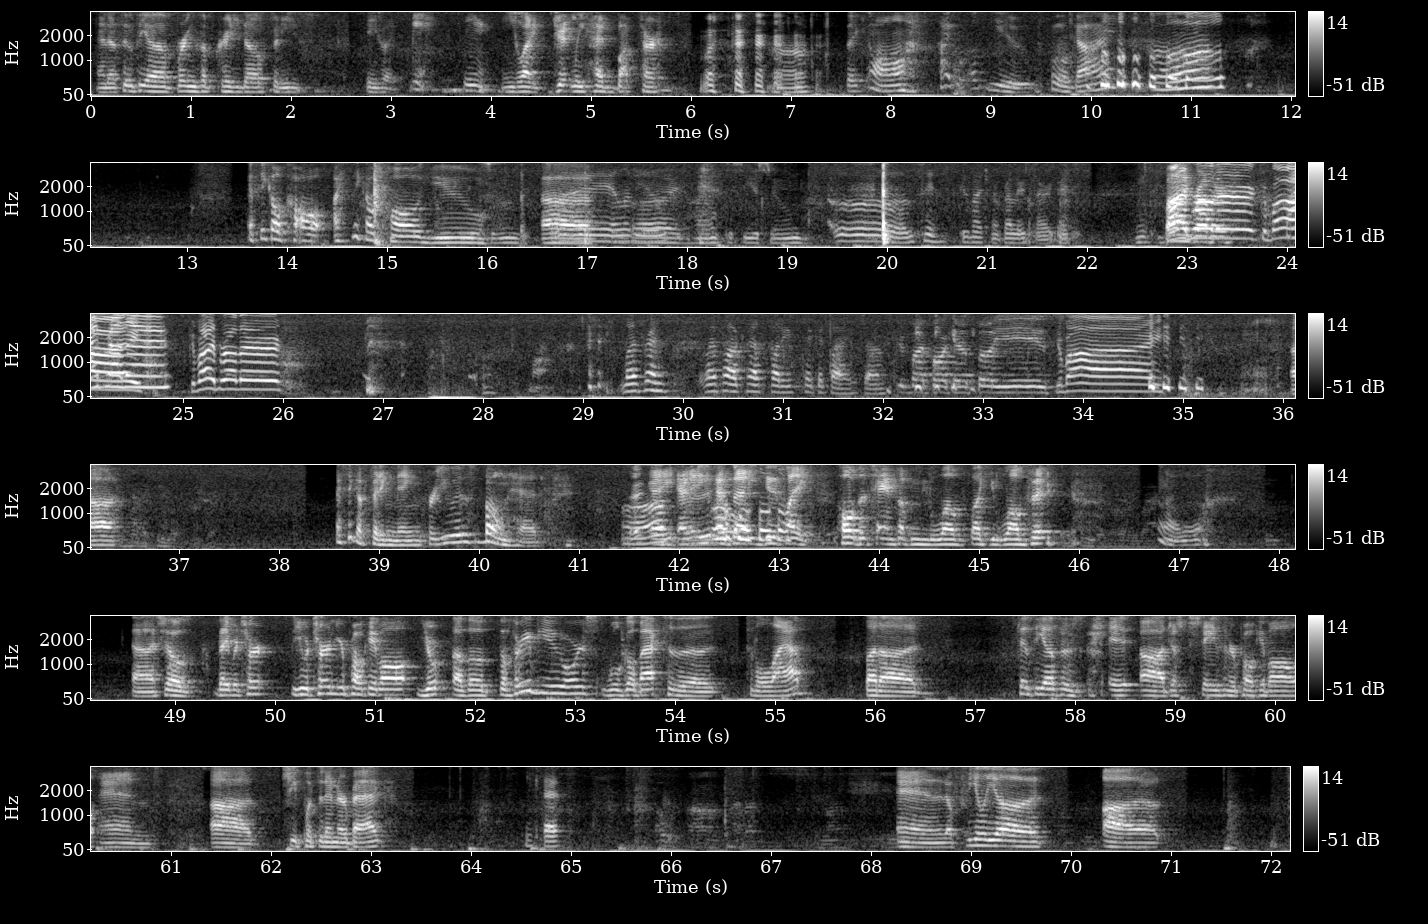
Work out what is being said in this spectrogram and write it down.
And uh, Cynthia brings up Cranidos, and he's he's like, meh, meh. he like gently headbutts her. Like, oh, I love you, little guy. Aw. I think I'll call. I think I'll call you. Soon. Uh, Bye, I love you. I hope to see you soon. Oh, I'm saying goodbye to my brother. Sorry, guys. Bye, brother. Goodbye. Bye, brother. Goodbye, brother. My friends, my podcast buddies, say goodbye, John. Goodbye, podcast buddies. Goodbye. Uh, I think a fitting name for you is Bonehead. and, he, and, he, and then he just like holds his hands up and he loves like he loves it. Aw. Uh, so they return. You return your Pokeball. Your uh, the the three of yours will go back to the to the lab, but uh, Cynthia's is, it, uh, just stays in her Pokeball and uh, she puts it in her bag. Okay. and Ophelia uh, t-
